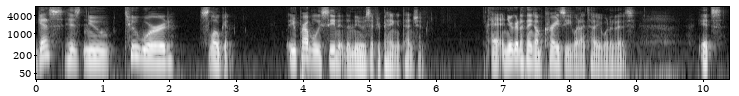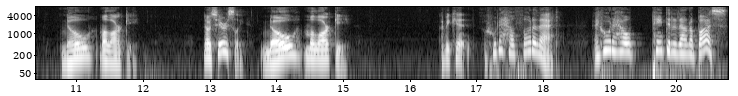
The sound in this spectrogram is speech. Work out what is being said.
guess his new two word slogan. You've probably seen it in the news if you're paying attention. And you're going to think I'm crazy when I tell you what it is. It's no malarkey. No, seriously, no malarkey. I mean, can, who the hell thought of that? And who the hell painted it on a bus?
